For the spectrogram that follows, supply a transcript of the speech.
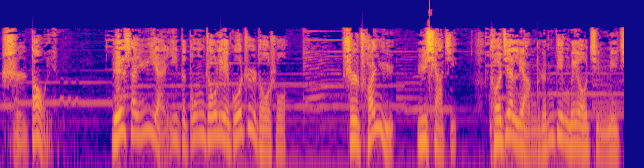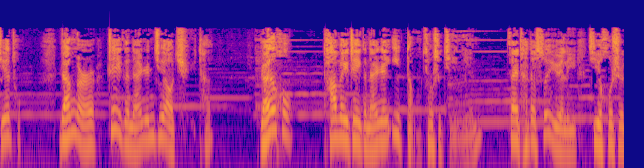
使道也。连善于演绎的东周列国志都说，史传语与夏姬，可见两个人并没有紧密接触。然而这个男人就要娶她，然后他为这个男人一等就是几年，在他的岁月里几乎是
